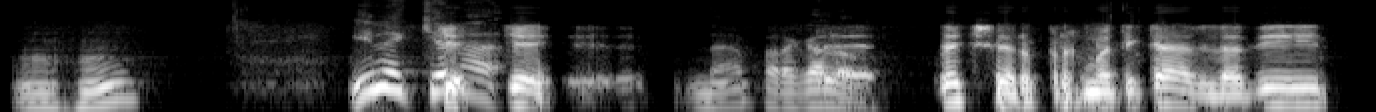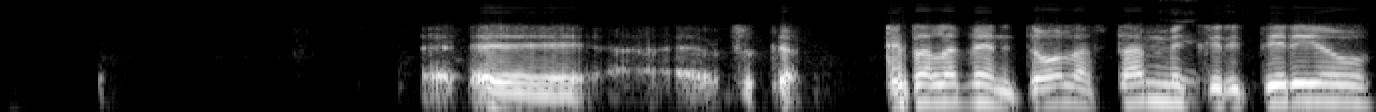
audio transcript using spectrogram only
Μμμ. Είναι και, και, ένα... και, ε, Ναι, παρακαλώ. δεν ξέρω πραγματικά δηλαδή ε, ε, κα- καταλαβαίνετε όλα αυτά με κριτήριο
